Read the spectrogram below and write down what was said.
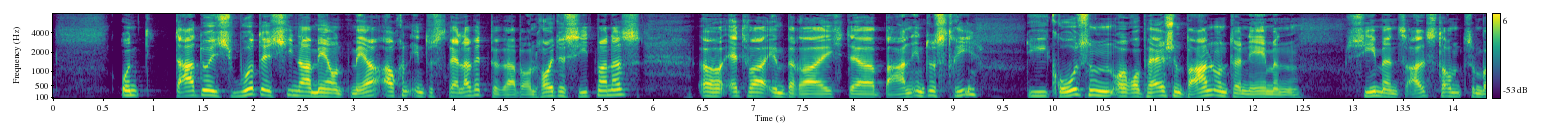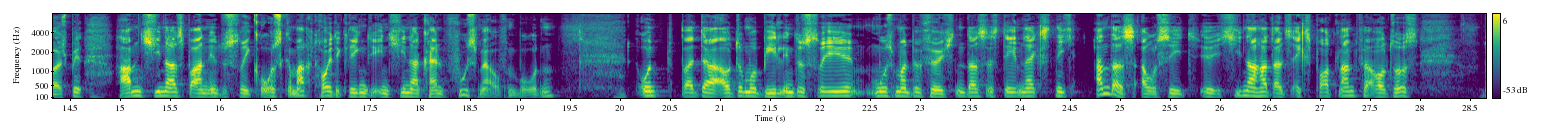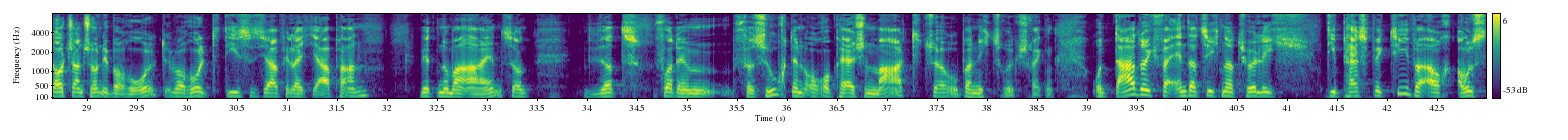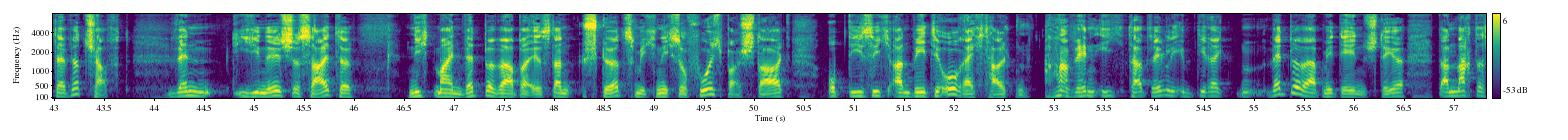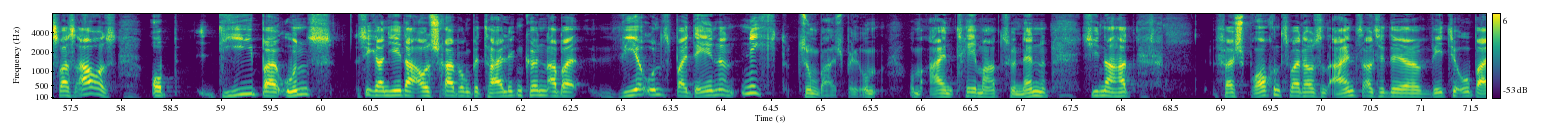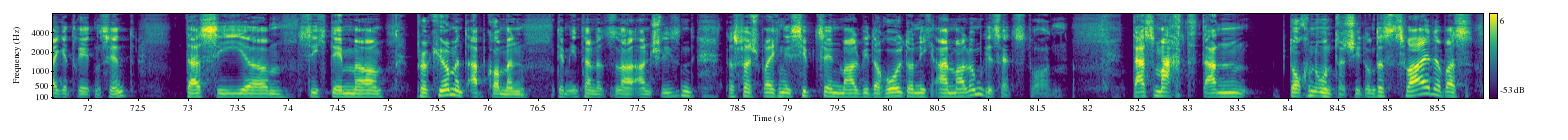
Und dadurch wurde China mehr und mehr auch ein industrieller Wettbewerber. Und heute sieht man es äh, etwa im Bereich der Bahnindustrie. Die großen europäischen Bahnunternehmen, Siemens, Alstom zum Beispiel, haben Chinas Bahnindustrie groß gemacht. Heute kriegen die in China keinen Fuß mehr auf den Boden. Und bei der Automobilindustrie muss man befürchten, dass es demnächst nicht anders aussieht. China hat als Exportland für Autos Deutschland schon überholt, überholt dieses Jahr vielleicht Japan, wird Nummer eins. Und wird vor dem Versuch, den europäischen Markt zu erobern, nicht zurückschrecken. Und dadurch verändert sich natürlich die Perspektive auch aus der Wirtschaft. Wenn die chinesische Seite nicht mein Wettbewerber ist, dann stört es mich nicht so furchtbar stark, ob die sich an WTO-Recht halten. Aber wenn ich tatsächlich im direkten Wettbewerb mit denen stehe, dann macht das was aus. Ob die bei uns sich an jeder Ausschreibung beteiligen können, aber wir uns bei denen nicht, zum Beispiel, um, um ein Thema zu nennen. China hat versprochen 2001, als sie der WTO beigetreten sind, dass sie äh, sich dem äh, Procurement-Abkommen, dem international anschließen. Das Versprechen ist 17 Mal wiederholt und nicht einmal umgesetzt worden. Das macht dann doch einen Unterschied. Und das Zweite, was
